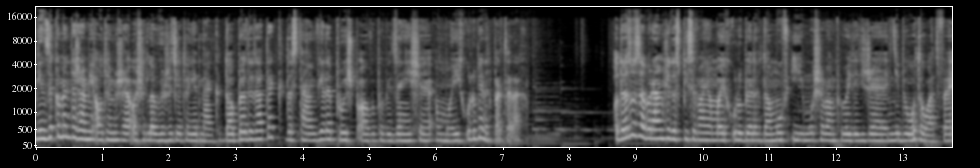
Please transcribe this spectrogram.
Między komentarzami o tym, że osiedlowe życie to jednak dobry dodatek, dostałam wiele próśb o wypowiedzenie się o moich ulubionych parcelach. Od razu zabrałam się do spisywania moich ulubionych domów i muszę Wam powiedzieć, że nie było to łatwe.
